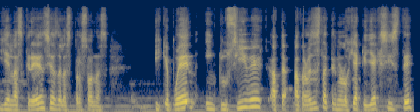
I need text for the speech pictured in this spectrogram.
y en las creencias de las personas. Y que pueden inclusive a, través de esta tecnología que ya existe,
